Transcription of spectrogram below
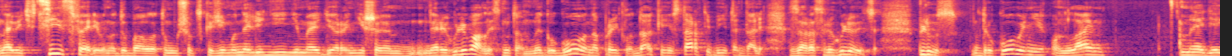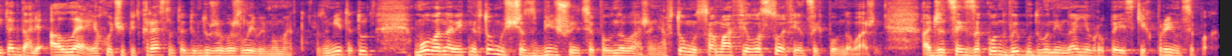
навіть в цій сфері вона додала, тому що, скажімо, нелінійні медіа раніше не регулювались. Ну там Мегого, наприклад, да, Київстар ТВ і так далі. Зараз регулюються. Плюс друковані онлайн. Медіа і так далі, але я хочу підкреслити один дуже важливий момент. Розумієте, тут мова навіть не в тому, що збільшується повноваження, а в тому сама філософія цих повноважень. Адже цей закон вибудований на європейських принципах.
